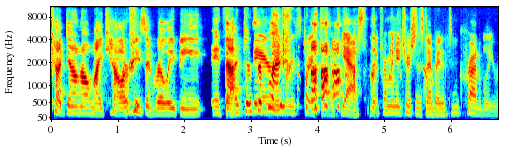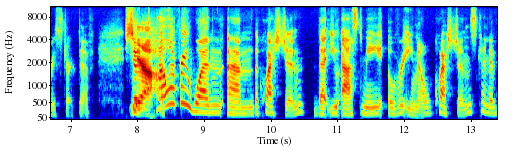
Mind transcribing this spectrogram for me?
cut down all my calories and really be it's that disciplined. Restrictive. yes, from a nutrition standpoint, it's incredibly restrictive. So yeah. tell everyone um, the question that you asked me over email questions, kind of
